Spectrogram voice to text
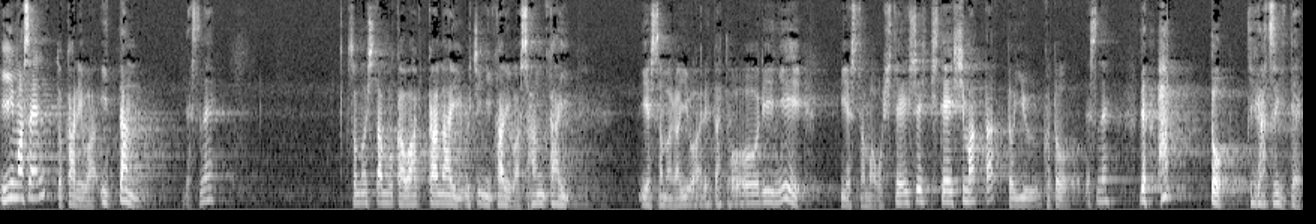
言いませんと彼は言ったんですね。その下も乾かない。うちに彼は3回イエス様が言われた通りにイエス様を否定ししてしまったということですね。ではっと気がついて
